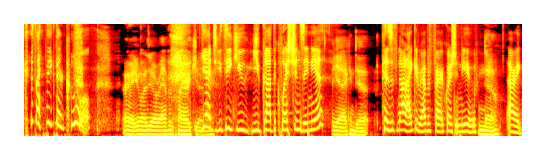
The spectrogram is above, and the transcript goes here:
Cuz I think they're cool. All right, you want to do a rapid fire Q? Yeah, do you think you you got the questions in you? yeah, I can do it. Cuz if not, I could rapid fire question you. No, All right,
